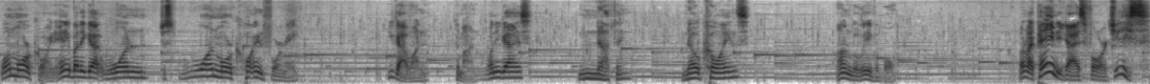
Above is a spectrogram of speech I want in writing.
One more coin. Anybody got one, just one more coin for me? You got one. Come on. One of you guys? Nothing. No coins? Unbelievable. What am I paying you guys for? Jeez.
